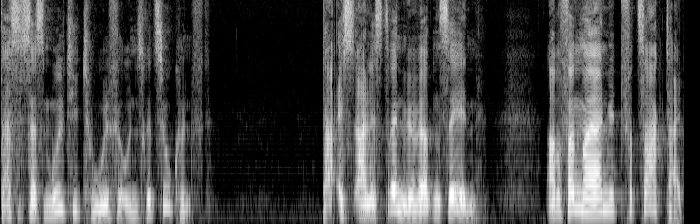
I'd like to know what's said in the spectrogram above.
Das ist das Multitool für unsere Zukunft. Da ist alles drin, wir werden sehen. Aber fangen wir an mit Verzagtheit.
